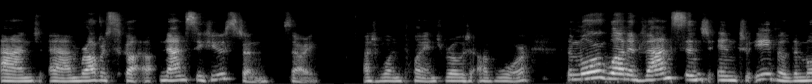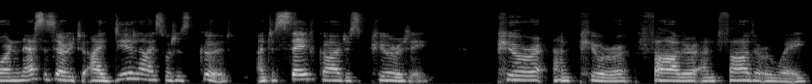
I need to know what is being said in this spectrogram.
And um, Robert Scott, Nancy Huston, sorry, at one point wrote of war the more one advances into evil, the more necessary to idealize what is good and to safeguard its purity. purer and purer, farther and farther away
